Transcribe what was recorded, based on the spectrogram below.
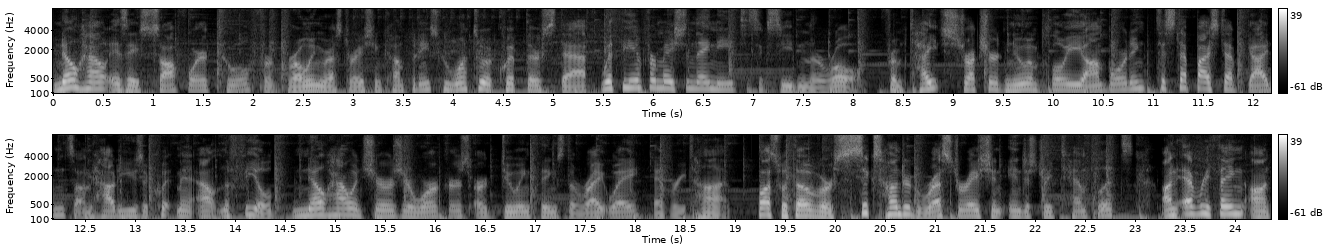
KnowHow is a software tool for growing restoration companies who want to equip their staff with the information they need to succeed in their role. From tight, structured new employee onboarding to step by step guidance on how to use equipment out in the field, KnowHow ensures your workers are doing things the right way every time. Plus, with over 600 restoration industry templates on everything on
